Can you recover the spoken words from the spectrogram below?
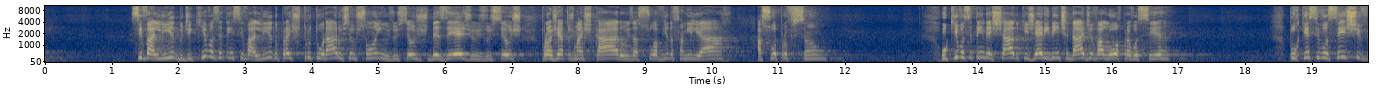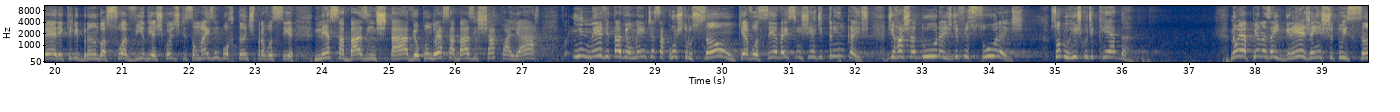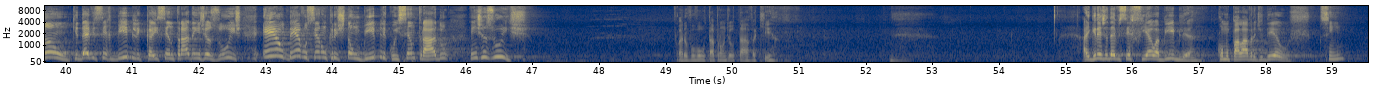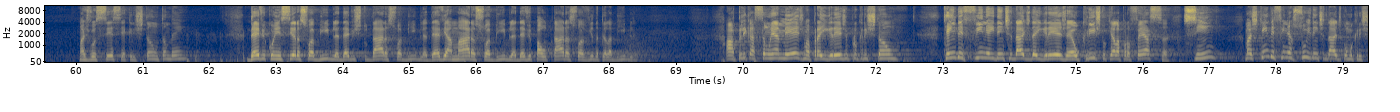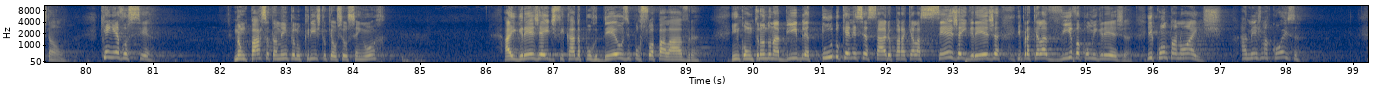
se valido, de que você tem se valido para estruturar os seus sonhos, os seus desejos, os seus projetos mais caros, a sua vida familiar, a sua profissão. O que você tem deixado que gere identidade e valor para você? Porque se você estiver equilibrando a sua vida e as coisas que são mais importantes para você nessa base instável, quando essa base chacoalhar, inevitavelmente essa construção que é você vai se encher de trincas, de rachaduras, de fissuras, sob o risco de queda. Não é apenas a igreja, a instituição que deve ser bíblica e centrada em Jesus. Eu devo ser um cristão bíblico e centrado em Jesus. Agora eu vou voltar para onde eu estava aqui. A igreja deve ser fiel à Bíblia como palavra de Deus? Sim. Mas você, se é cristão, também. Deve conhecer a sua Bíblia, deve estudar a sua Bíblia, deve amar a sua Bíblia, deve pautar a sua vida pela Bíblia. A aplicação é a mesma para a igreja e para o cristão. Quem define a identidade da igreja é o Cristo que ela professa? Sim. Mas quem define a sua identidade como cristão? Quem é você? Não passa também pelo Cristo que é o seu Senhor? A igreja é edificada por Deus e por Sua palavra, encontrando na Bíblia tudo o que é necessário para que ela seja igreja e para que ela viva como igreja. E quanto a nós, a mesma coisa.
